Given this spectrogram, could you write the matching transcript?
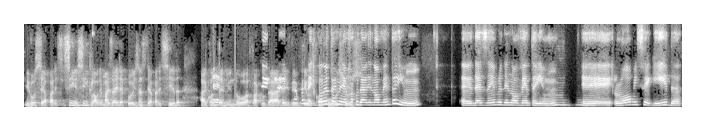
E você, Aparecida? Sim, sim, Cláudia, mas aí depois, antes de Aparecida, aí quando é, terminou a faculdade, aí veio o quê? Os quando eu terminei a faculdade em 91, é, dezembro de 91, uhum. é, logo em seguida,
